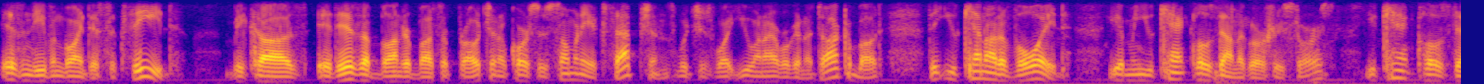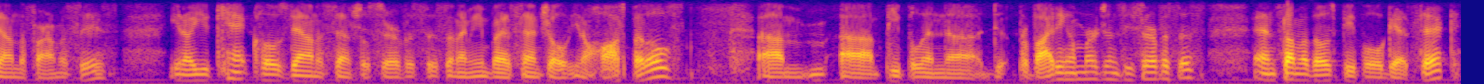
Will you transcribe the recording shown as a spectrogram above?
isn't even going to succeed because it is a blunderbuss approach, and of course, there's so many exceptions, which is what you and I were going to talk about, that you cannot avoid. I mean, you can't close down the grocery stores, you can't close down the pharmacies, you know, you can't close down essential services, and I mean by essential, you know, hospitals, um, uh, people in uh, d- providing emergency services, and some of those people will get sick,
